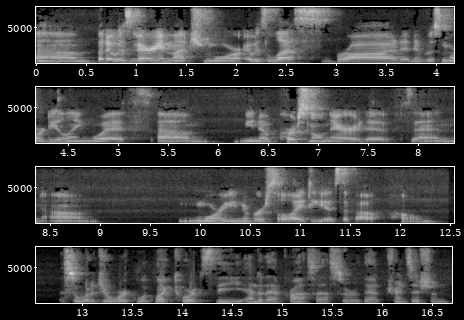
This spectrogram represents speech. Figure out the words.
Um, but it was very much more, it was less broad and it was more dealing with, um, you know, personal narrative than um, more universal ideas about home. So, what did your work look like towards the end of that process or that transition?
